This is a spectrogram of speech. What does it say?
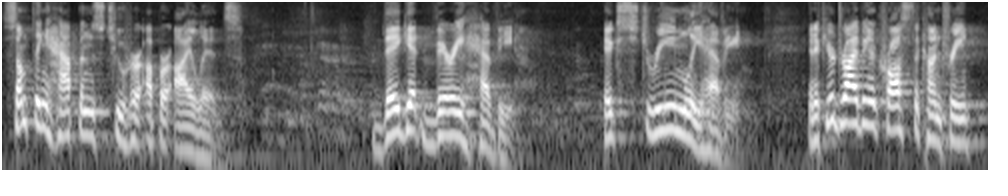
something happens to her upper eyelids. They get very heavy, extremely heavy. And if you're driving across the country,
